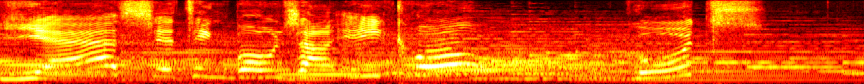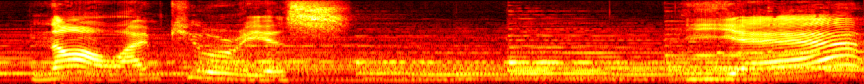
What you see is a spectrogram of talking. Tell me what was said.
yeah, sitting bones are equal. Good. Now I'm curious. Yeah.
